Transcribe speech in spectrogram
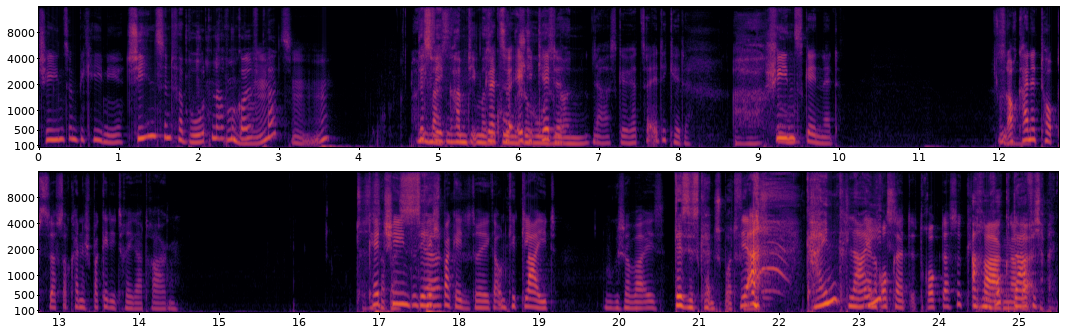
Jeans und Bikini. Jeans sind verboten auf dem Mhm. Golfplatz? Deswegen haben die immer so komische Etikette. Hosen an. Ja, es gehört zur Etikette. Jeans gehen nicht. Und auch keine Tops. Du darfst auch keine Spaghetti-Träger tragen. Das Kein Jeans und kein Spaghetti-Träger und kein Kleid. Logischerweise. Das ist kein Sport für Ja. mich. Kein Kleid? Ein Rock, Rock darfst du Ach, tragen. einen Rock darf ich, aber ein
